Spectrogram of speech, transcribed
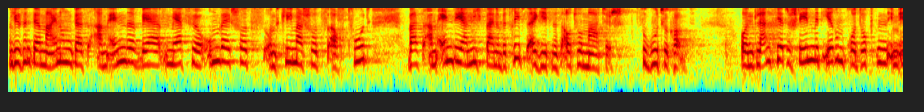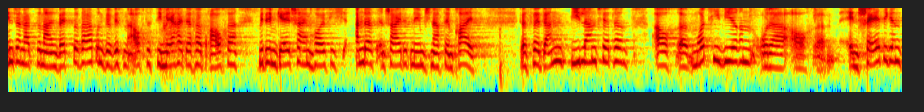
Und wir sind der Meinung, dass am Ende wer mehr für Umweltschutz und Klimaschutz auch tut, was am Ende ja nicht seinem Betriebsergebnis automatisch zugutekommt. Und Landwirte stehen mit ihren Produkten im internationalen Wettbewerb. Und wir wissen auch, dass die Mehrheit der Verbraucher mit dem Geldschein häufig anders entscheidet, nämlich nach dem Preis dass wir dann die Landwirte auch äh, motivieren oder auch ähm, entschädigen,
